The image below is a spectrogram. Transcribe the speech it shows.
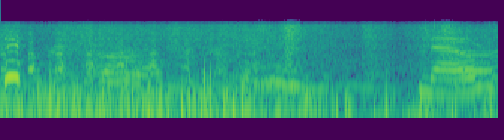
no.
